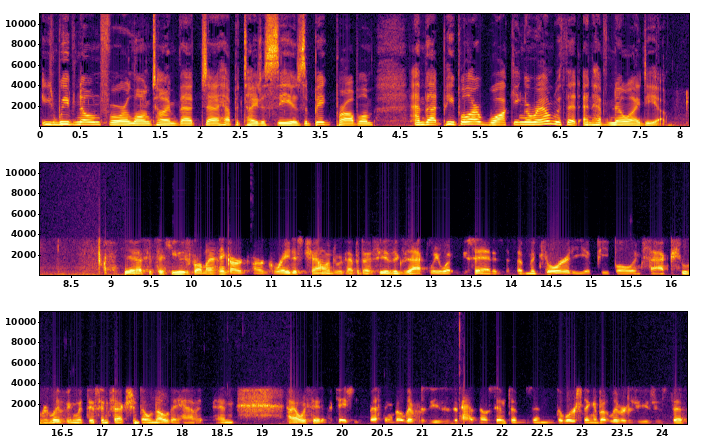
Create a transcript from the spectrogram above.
We've known for a long time that uh, hepatitis C is a big problem and that people are walking around with it and have no idea. Yes, it's a huge problem. I think our, our greatest challenge with hepatitis C is exactly what you said, is that the majority of people, in fact, who are living with this infection don't know they have it. And I always say to my patients, the best thing about liver disease is it has no symptoms, and the worst thing about liver disease is that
